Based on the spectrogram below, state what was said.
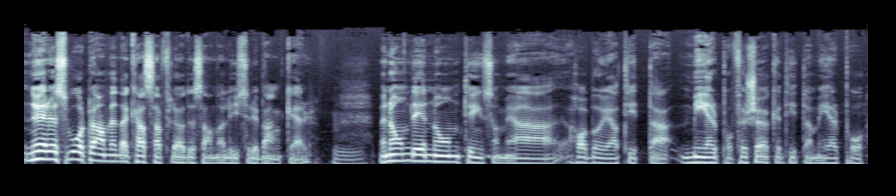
Nu är det svårt att använda kassaflödesanalyser i banker. Mm. Men om det är någonting som jag har börjat titta mer på, försöker titta mer på,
